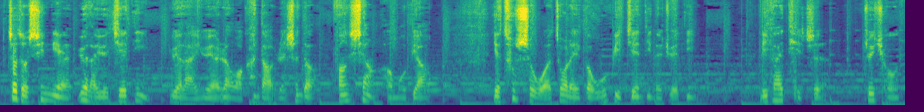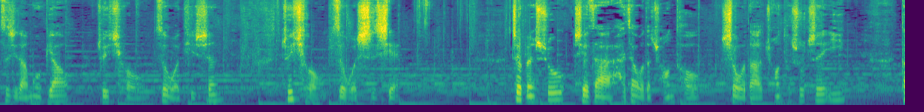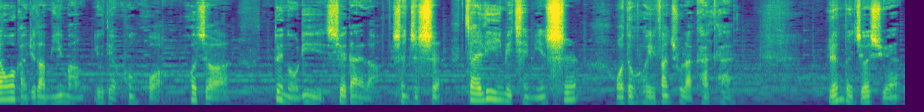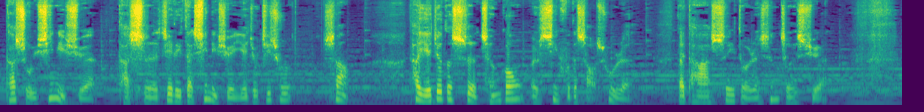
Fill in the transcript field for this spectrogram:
这种信念越来越坚定，越来越让我看到人生的方向和目标。也促使我做了一个无比坚定的决定：离开体制，追求自己的目标，追求自我提升，追求自我实现。这本书现在还在我的床头，是我的床头书之一。当我感觉到迷茫、有点困惑，或者对努力懈怠了，甚至是在利益面前迷失，我都会翻出来看看。人本哲学，它属于心理学，它是建立在心理学研究基础上，它研究的是成功而幸福的少数人，但它是一种人生哲学，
